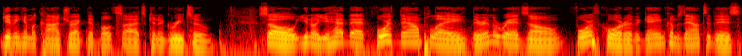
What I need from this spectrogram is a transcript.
giving him a contract that both sides can agree to. So, you know, you had that fourth down play. They're in the red zone, fourth quarter. The game comes down to this,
